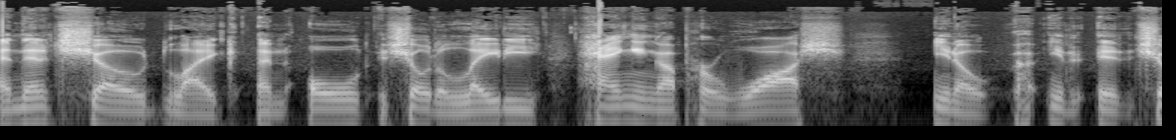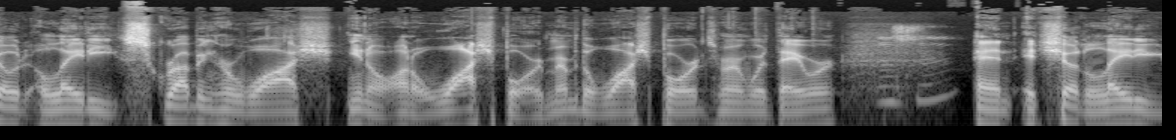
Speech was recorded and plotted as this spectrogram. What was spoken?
and then it showed like an old. It showed a lady hanging up her wash. You know, it showed a lady scrubbing her wash. You know, on a washboard. Remember the washboards? Remember what they were? and it showed a lady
